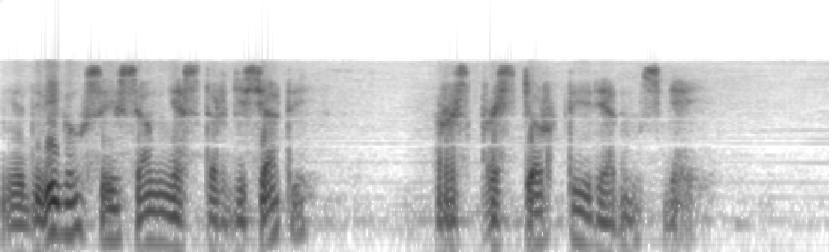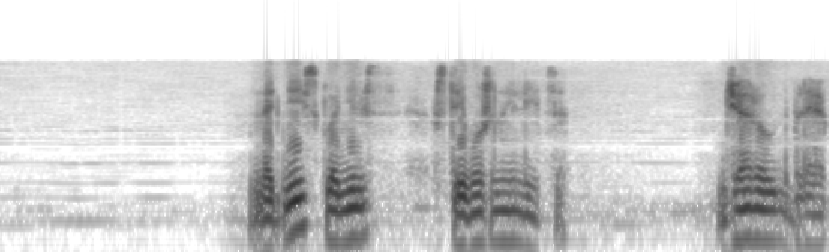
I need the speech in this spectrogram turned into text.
Не двигался и сам Нестор Десятый, распростертый рядом с ней. Над ней склонились встревоженные лица. Джеральд Блэк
